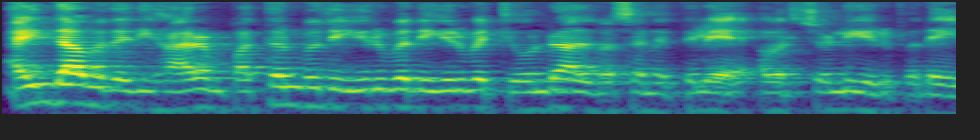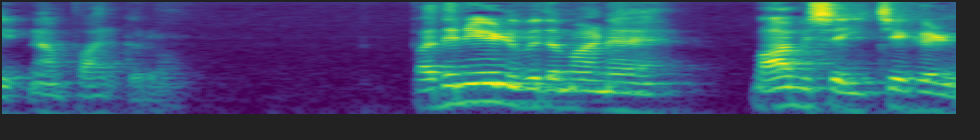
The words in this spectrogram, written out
ஐந்தாவது அதிகாரம் பத்தொன்பது இருபது இருபத்தி ஒன்றாவது வசனத்திலே அவர் சொல்லியிருப்பதை நாம் பார்க்கிறோம். பதினேழு விதமான மாமிச இச்சைகள்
